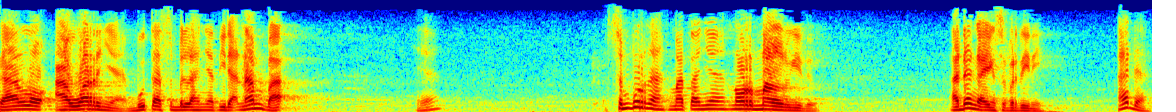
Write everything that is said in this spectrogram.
kalau awarnya, buta sebelahnya tidak nampak, ya, sempurna, matanya normal gitu. Ada nggak yang seperti ini? Ada.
